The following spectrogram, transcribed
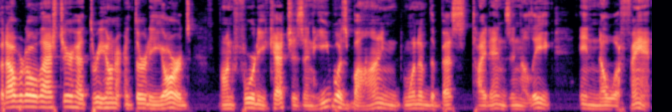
But Albert O last year had 330 yards on 40 catches, and he was behind one of the best tight ends in the league in Noah Fant.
